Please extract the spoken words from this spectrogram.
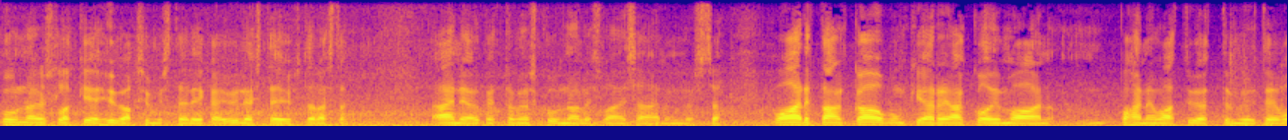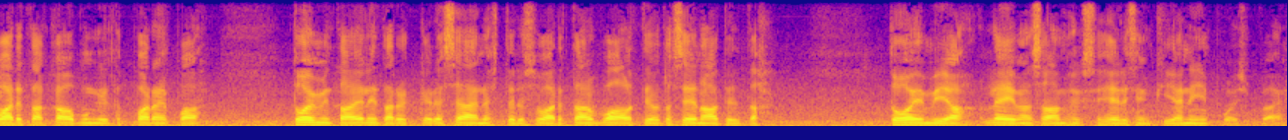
kunnallislakien hyväksymistä, eli yleistä ja yhtäläistä äänioikeutta myös kunnallislainsäädännössä. Vaaditaan kaupunkia reagoimaan pahenevaan työttömyyteen, vaaditaan kaupungilta parempaa toimintaa elintarvikkeiden säännöstelyssä, vaaditaan valtiolta, senaatilta toimia leivän saamiseksi Helsinkiin ja niin poispäin.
